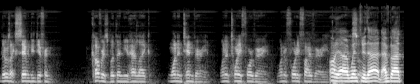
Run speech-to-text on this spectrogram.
there was like seventy different covers, but then you had like one in ten variant, one in twenty four variant, one in forty five variant. oh yeah, I went So- through that. I've got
